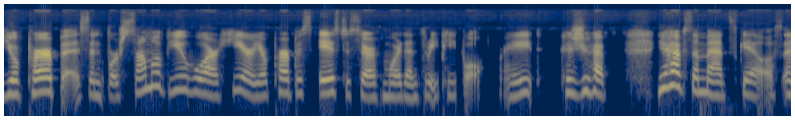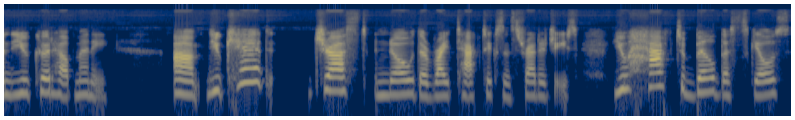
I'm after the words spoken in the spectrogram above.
your purpose. And for some of you who are here, your purpose is to serve more than three people, right? Because you have you have some mad skills and you could help many. Um, you can't just know the right tactics and strategies. You have to build the skills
